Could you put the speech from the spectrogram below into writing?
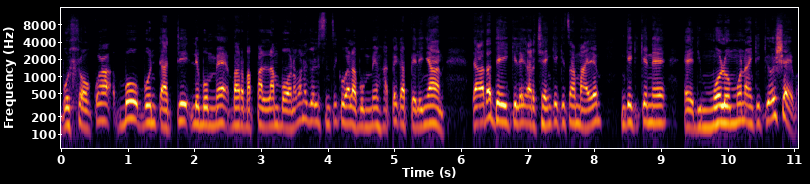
bohlokwa bo bontate le bomme ba re ba bapalelang bona. Bona jwa le sentse ke wela bommeng gape ka pelenyana. The other day ke le ka re tšhenke ke tsamaye nke ke kene um dimolong mona nke ke yo sheba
